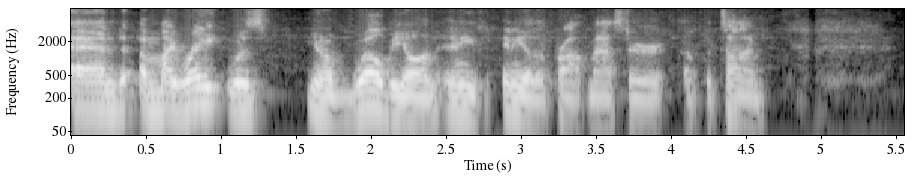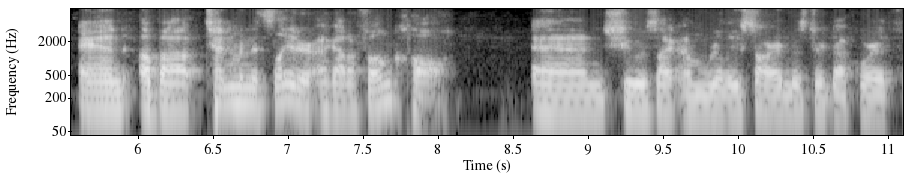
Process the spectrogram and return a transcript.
And uh, my rate was, you know, well beyond any any other prop master of the time. And about 10 minutes later, I got a phone call and she was like, "I'm really sorry, Mr. Duckworth.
